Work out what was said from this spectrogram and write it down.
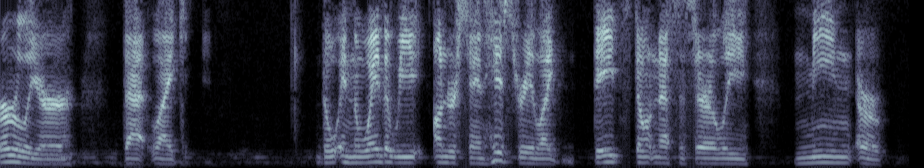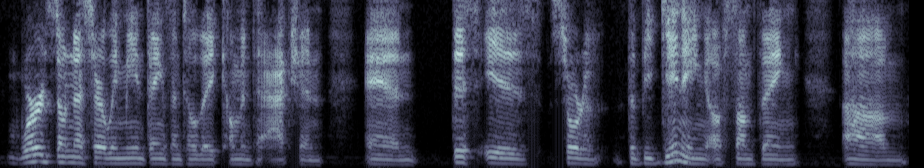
earlier that like the in the way that we understand history like dates don't necessarily mean or words don't necessarily mean things until they come into action and this is sort of the beginning of something um,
